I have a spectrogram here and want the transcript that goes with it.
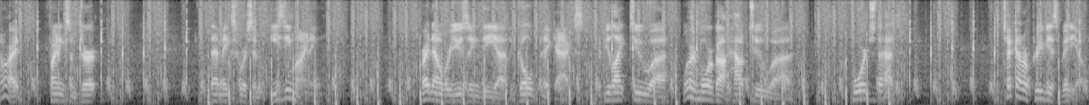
Alright, finding some dirt. That makes for some easy mining. Right now we're using the, uh, the gold pickaxe. If you'd like to uh, learn more about how to uh, forge that, check out our previous video.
